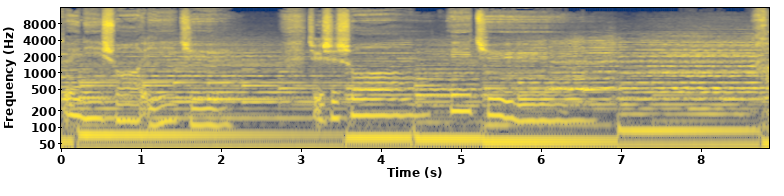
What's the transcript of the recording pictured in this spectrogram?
对你说一句，只是说一句，好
